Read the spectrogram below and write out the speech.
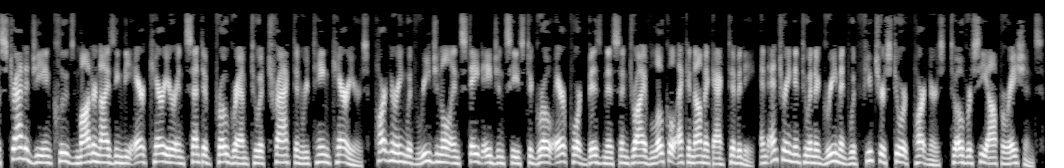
The strategy includes modernizing the Air Carrier Incentive Program to attract and retain carriers, partnering with regional and state agencies to grow airport business and drive local economic activity, and entering into an agreement with future Stewart partners, to oversee operations.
